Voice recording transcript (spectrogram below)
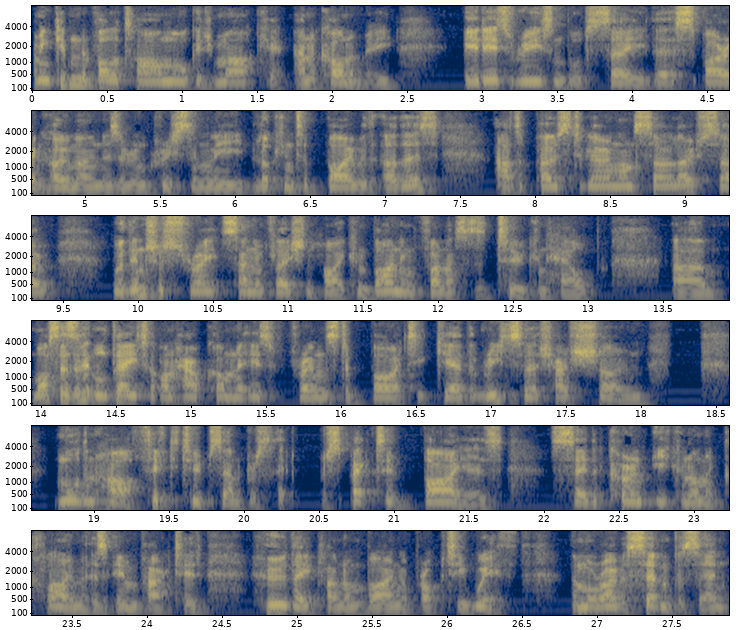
I mean, given the volatile mortgage market and economy, it is reasonable to say that aspiring homeowners are increasingly looking to buy with others as opposed to going on solo. So, with interest rates and inflation high, combining finances of two can help. Um, whilst there's a little data on how common it is for friends to buy together, research has shown more than half, 52% of prospective buyers say the current economic climate has impacted who they plan on buying a property with and moreover, 7%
